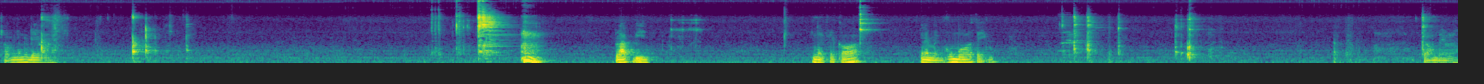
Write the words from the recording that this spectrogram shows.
Trộn cho nó đều. Lắp pin cái này phải có. Cái này mình cũng mua ở tiệm đều luôn.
